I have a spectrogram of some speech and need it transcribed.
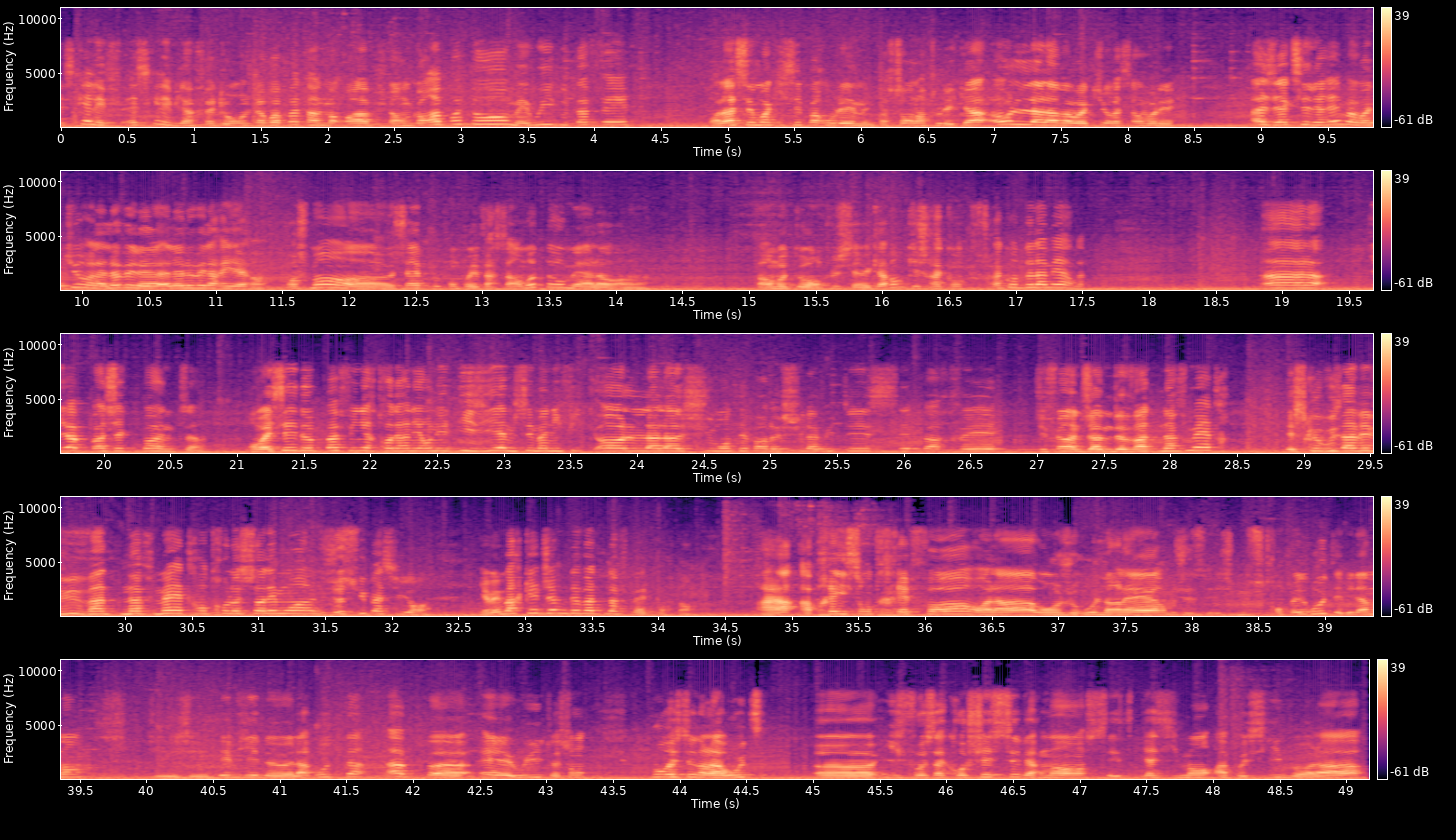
Est-ce qu'elle est, bien faite l'eau Je la vois pas tellement. Ah putain, encore un poteau, mais oui, tout à fait. Bon là c'est moi qui sais pas rouler, mais de toute façon dans tous les cas, oh là là ma voiture elle s'est envolée. Ah, j'ai accéléré, ma voiture, elle a levé, l'arrière. Franchement, euh, je savais qu'on pouvait faire ça en moto, mais alors... Euh, enfin, en moto, en plus, c'est avec l'avant que je raconte. Je raconte de la merde. Voilà. Yop, un checkpoint. On va essayer de pas finir trop dernier. On est dixième, c'est magnifique. Oh là là, je suis monté par-dessus la butée, c'est parfait. J'ai fait un jump de 29 mètres. Est-ce que vous avez vu 29 mètres entre le sol et moi? Je suis pas sûr. Il y avait marqué jump de 29 mètres pourtant. Voilà, après ils sont très forts, voilà, bon je roule dans l'herbe, je, me suis trompé de route évidemment, j'ai dévié de la route, hop, et euh, eh oui, de toute façon, pour rester dans la route, euh, il faut s'accrocher sévèrement, c'est quasiment impossible, voilà.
